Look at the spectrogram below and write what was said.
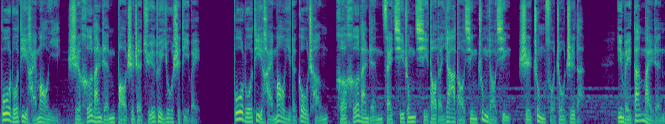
波罗的海贸易使荷兰人保持着绝对优势地位。波罗的海贸易的构成和荷兰人在其中起到的压倒性重要性是众所周知的，因为丹麦人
